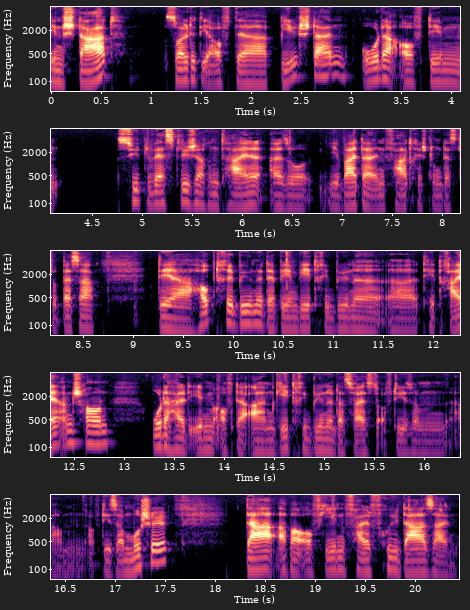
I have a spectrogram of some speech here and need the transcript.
den Start solltet ihr auf der Bielstein oder auf dem südwestlicheren Teil, also je weiter in Fahrtrichtung, desto besser, der Haupttribüne, der BMW-Tribüne äh, T3 anschauen oder halt eben auf der AMG-Tribüne, das heißt auf, diesem, ähm, auf dieser Muschel da aber auf jeden Fall früh da sein.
